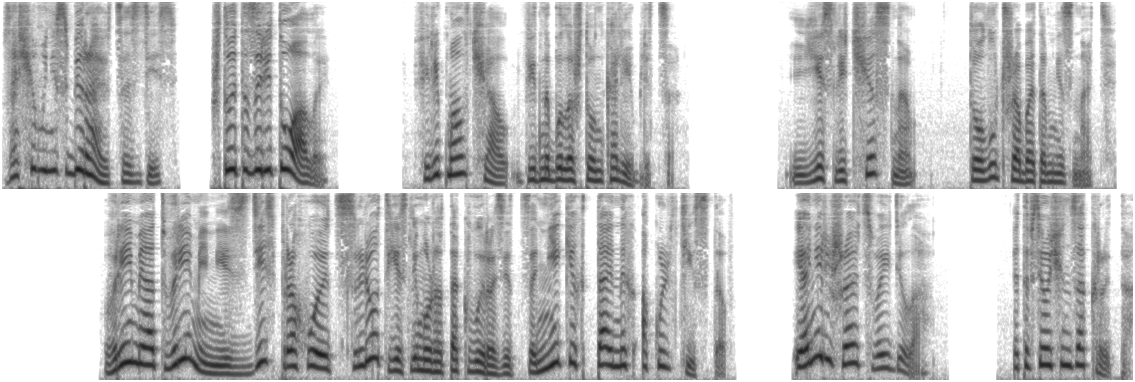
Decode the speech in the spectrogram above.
«Зачем они собираются здесь? Что это за ритуалы?» Филипп молчал, видно было, что он колеблется. «Если честно, то лучше об этом не знать. Время от времени здесь проходит слет, если можно так выразиться, неких тайных оккультистов, и они решают свои дела. Это все очень закрыто.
